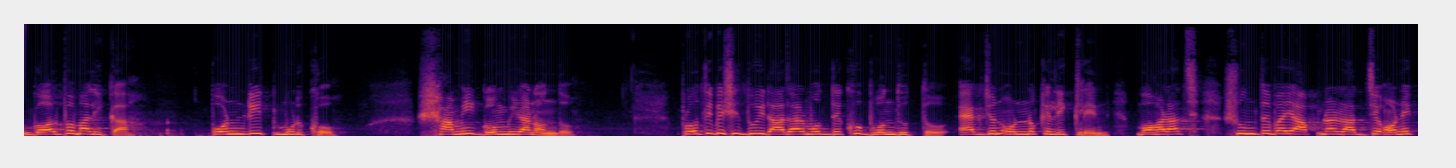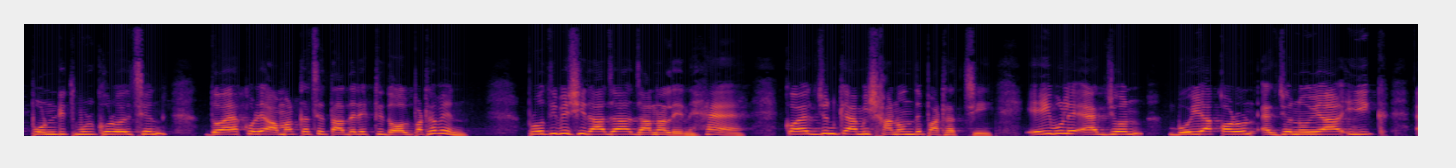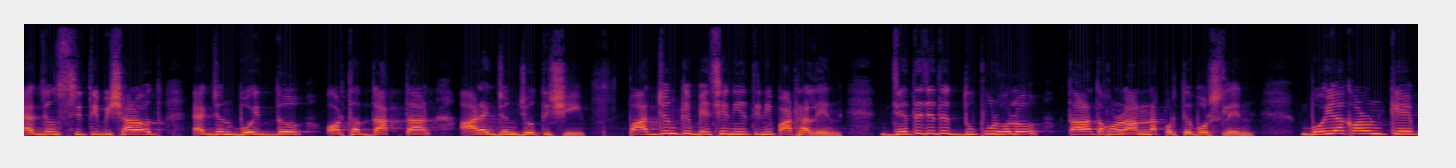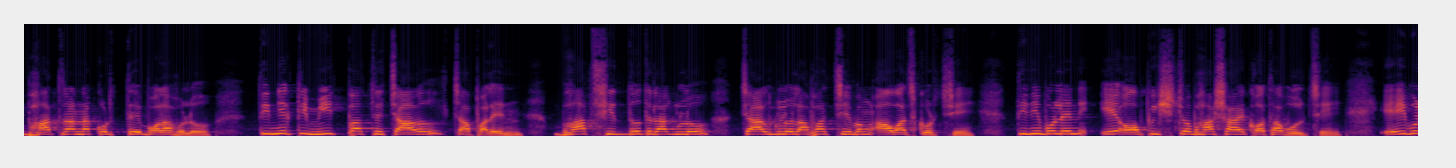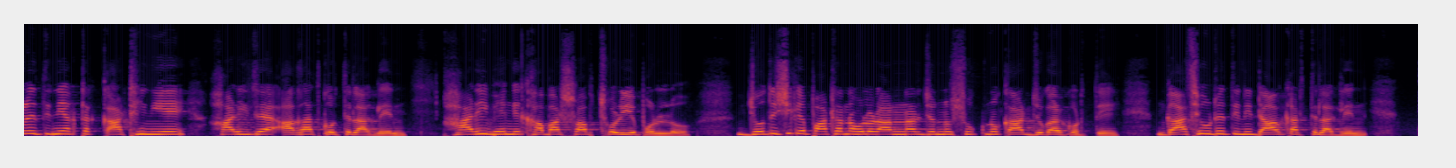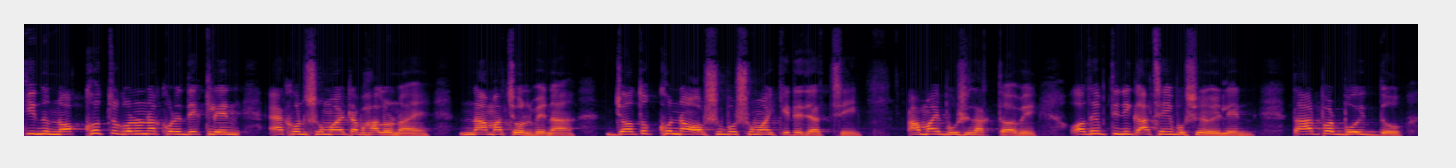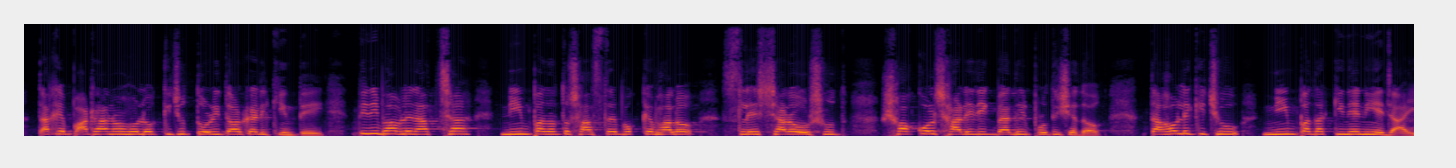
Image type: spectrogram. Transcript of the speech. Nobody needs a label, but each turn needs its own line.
গল্পমালিকা, পণ্ডিত মূর্খ, স্বামী গম্ভীরানন্দ। প্রতিবেশী দুই রাজার মধ্যে খুব বন্ধুত্ব। একজন অন্যকে লিখলেন, মহারাজ, শুনতে পাই আপনার রাজ্যে অনেক পণ্ডিত মূর্খ রয়েছেন। দয়া করে আমার কাছে তাদের একটি দল পাঠাবেন? প্রতিবেশী রাজা জানালেন হ্যাঁ কয়েকজনকে আমি সানন্দে পাঠাচ্ছি। এই বলে একজন বৈয়াকরণ, একজন নৈয়ায়িক, একজন স্মৃতি বিশারদ একজন বৈদ্য, অর্থাৎ ডাক্তার, আর একজন জ্যোতিষী। পাঁচজনকে বেছে নিয়ে তিনি পাঠালেন। যেতে যেতে দুপুর হলো, তারা তখন রান্না করতে বসলেন। বৈয়াকরণকে ভাত রান্না করতে বলা হলো। তিনি একটি মিট পাত্রে চাল চাপালেন। ভাত সিদ্ধ হতে লাগল, চালগুলো লাফাচ্ছে এবং আওয়াজ করছে। তিনি বললেন, এ অপিষ্ট ভাষায় কথা বলছে। এই বলে তিনি একটা কাঠি নিয়ে হাঁড়িতে আঘাত করতে লাগলেন। হাঁড়ি ভেঙে খাবার সব ছড়িয়ে পড়ল। জ্যোতিষীকে পাঠানো হলো রান্নার জন্য শুকনো কাঠ জোগাড় করতে। গাছে উঠে তিনি ডাল কাটতে লাগলেন। কিন্তু নক্ষত্র গণনা করে দেখলেন, এখন সময়টা ভালো নয়, নামা চলবে না, যতক্ষণ না অশুভ সময় কেটে যাচ্ছে, আমায় বসে থাকতে হবে। অতএব তিনি গাছেই বসে রইলেন। তারপর বৈদ্য তাকে পাঠানো হলো কিছু তরি তরকারি কিনতে। তিনি ভাবলেন আচ্ছা নিম পাতা তো স্বাস্থ্যের পক্ষে ভালো, শ্লেষ ছাড়ো ওষুধ, সকল শারীরিক ব্যাধির প্রতিষেধক। তাহলে কিছু নিম পাতা কিনে নিয়ে যাই।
